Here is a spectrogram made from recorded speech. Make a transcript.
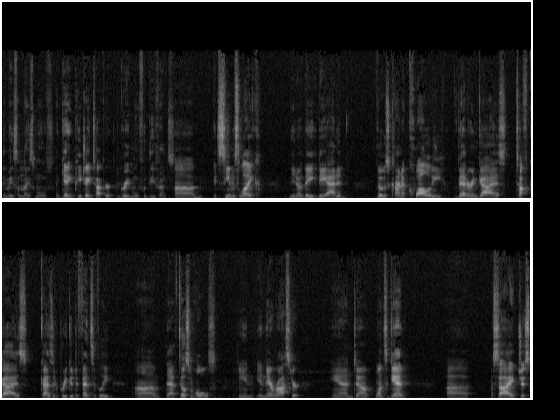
They made some nice moves. and getting PJ Tucker. Great move for defense. Um, it seems like you know they they added those kind of quality veteran guys, tough guys, guys that are pretty good defensively, um, that fill some holes in in their roster. And uh, once again, uh, Masai just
